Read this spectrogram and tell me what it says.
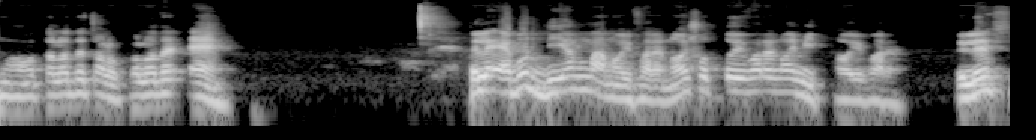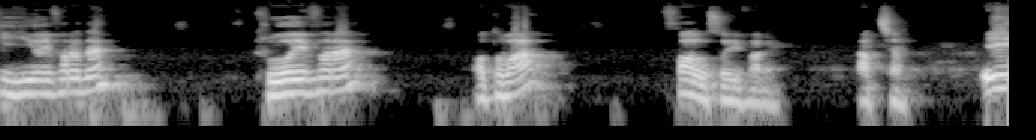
মোহাম্মদ হলদে চলক হলদে এ। তাহলে এবার দিয়ান মান হই পারে নয় সত্য হই পারে নয় মিথ্যা হই পারে তাহলে হি হি হই পারে দে থ্রু হই পারে অথবা ফলস হই পারে আচ্ছা এই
